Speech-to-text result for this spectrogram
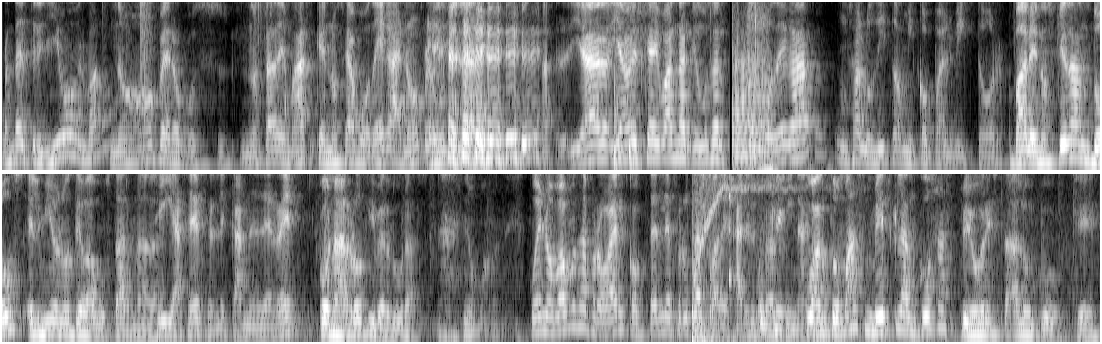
¿Anda estreñido, hermano? No, pero pues no está de más que no sea bodega, ¿no? Pregúntenle. a- ya, ya ves que hay banda que usa el c de bodega. Un saludito a mi compa el Víctor. Vale, nos quedan dos. El mío no te va a gustar nada. Sí, ya sé, es el de carne de res. Con arroz y verduras. No bueno, vamos a probar el cóctel de frutas para dejar el Es al que final. cuanto más mezclan cosas, peor está, loco. ¿Qué?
